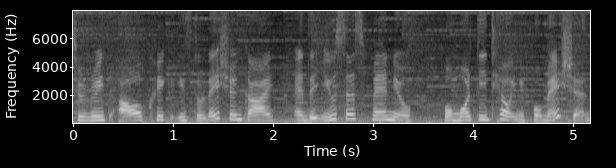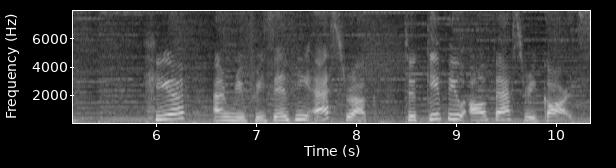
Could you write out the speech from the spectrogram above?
to read our quick installation guide and the user's manual for more detailed information. Here, I'm representing ASRock to give you our best regards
